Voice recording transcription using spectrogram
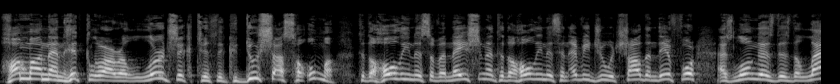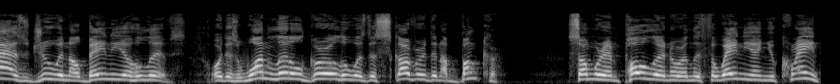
Haman and Hitler are allergic to the kedushas ha'ummah, to the holiness of a nation and to the holiness in every Jewish child. And therefore, as long as there's the last Jew in Albania who lives, or there's one little girl who was discovered in a bunker somewhere in Poland or in Lithuania and Ukraine,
